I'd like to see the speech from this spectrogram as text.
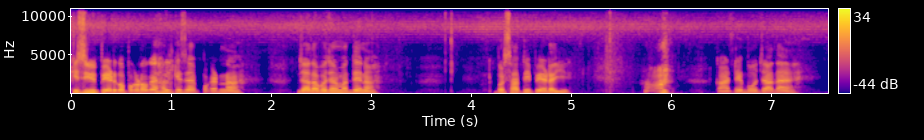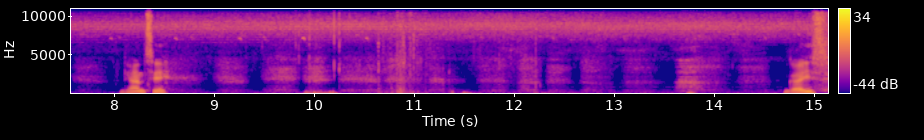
किसी भी पेड़ को पकड़ोगे हल्के से पकड़ना। ज़्यादा वज़न मत देना। बरसाती पेड़ है ये। हाँ कांटे बहुत ज़्यादा हैं। ध्यान से। गाइस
